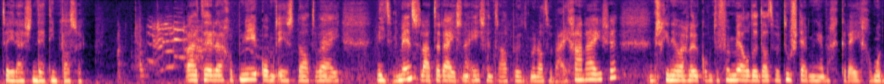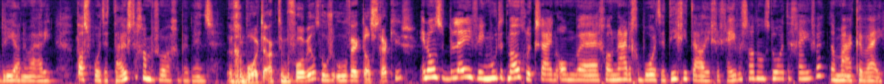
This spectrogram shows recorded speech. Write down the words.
2013 passen. Waar het heel erg op neerkomt is dat wij niet mensen laten reizen naar één centraal punt, maar dat wij gaan reizen. Misschien heel erg leuk om te vermelden dat we toestemming hebben gekregen om op 3 januari paspoorten thuis te gaan bezorgen bij mensen. Een geboorteakte bijvoorbeeld, hoe, hoe werkt dat strakjes? In onze beleving moet het mogelijk zijn om uh, gewoon na de geboorte digitaal je gegevens aan ons door te geven. Dan maken wij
